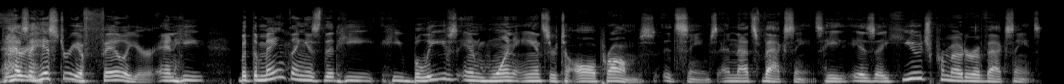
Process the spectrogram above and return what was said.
has a history of failure, and he. But the main thing is that he he believes in one answer to all problems. It seems, and that's vaccines. He is a huge promoter of vaccines.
